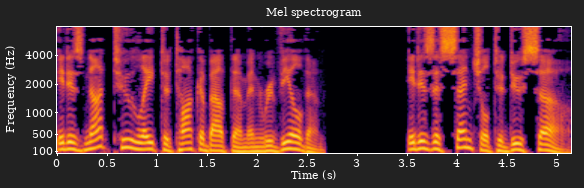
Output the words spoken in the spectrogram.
It is not too late to talk about them and reveal them. It is essential to do so.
